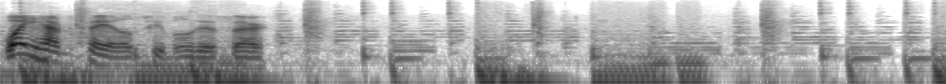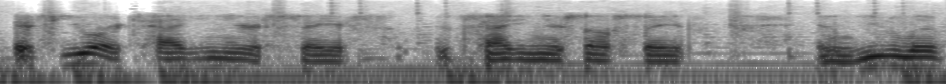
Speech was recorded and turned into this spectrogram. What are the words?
What do you have to say to those people, good sir? if you are tagging your safe, tagging yourself safe, and you live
